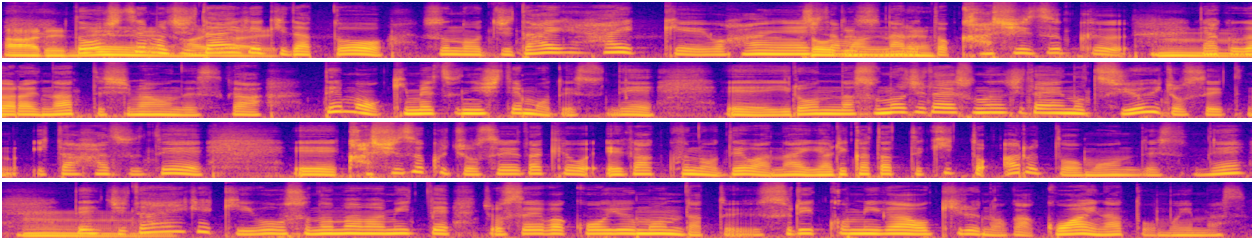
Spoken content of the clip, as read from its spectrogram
ね。どうしても時代劇だと、はいはい、その時代背景を反映したものになると、ね、歌詞づく役柄になってしまうんですが、うん、でも鬼滅にしてもですね、えー、いろんなその時代その時代の強い女性っていうのいたはずで、えー、歌詞づく女性だけを描くのではないやり方ってきっとあると思うんですね。で時代劇をそのまま見て女性はこういうもんだという刷り込みが起きるのが怖いなと思います。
